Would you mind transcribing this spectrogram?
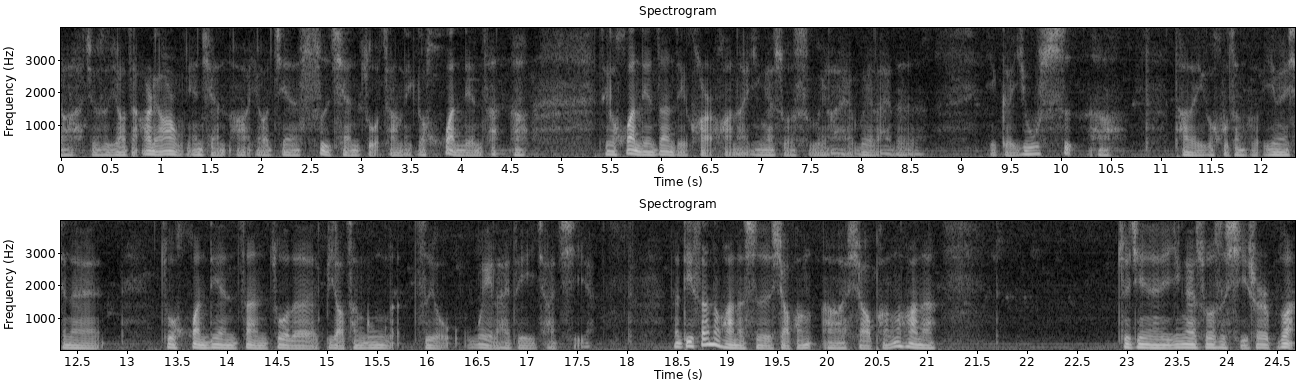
啊，就是要在二零二五年前啊，要建四千座这样的一个换电站啊。这个换电站这块的话呢，应该说是未来未来的一个优势啊，它的一个护城河。因为现在做换电站做的比较成功的只有未来这一家企业。那第三的话呢是小鹏啊，小鹏的话呢，最近应该说是喜事儿不断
